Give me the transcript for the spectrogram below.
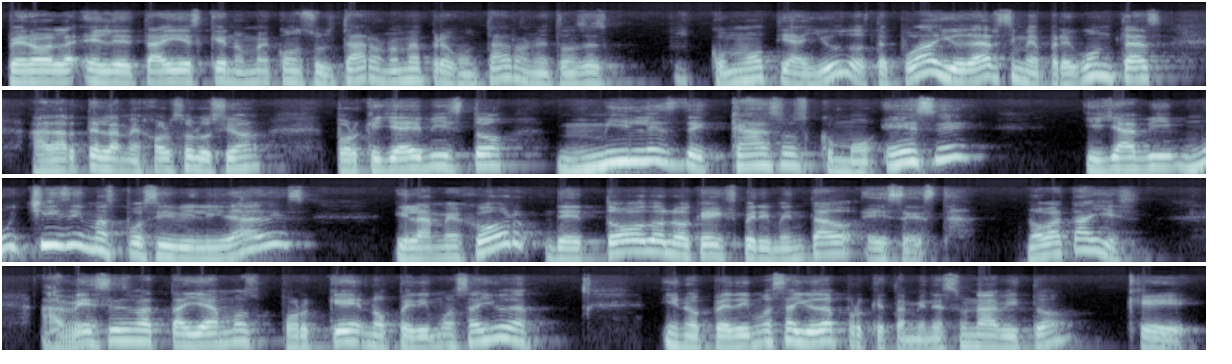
Pero el detalle es que no me consultaron, no me preguntaron. Entonces, ¿cómo te ayudo? Te puedo ayudar si me preguntas a darte la mejor solución, porque ya he visto miles de casos como ese y ya vi muchísimas posibilidades y la mejor de todo lo que he experimentado es esta. No batalles. A veces batallamos porque no pedimos ayuda. Y no pedimos ayuda porque también es un hábito que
